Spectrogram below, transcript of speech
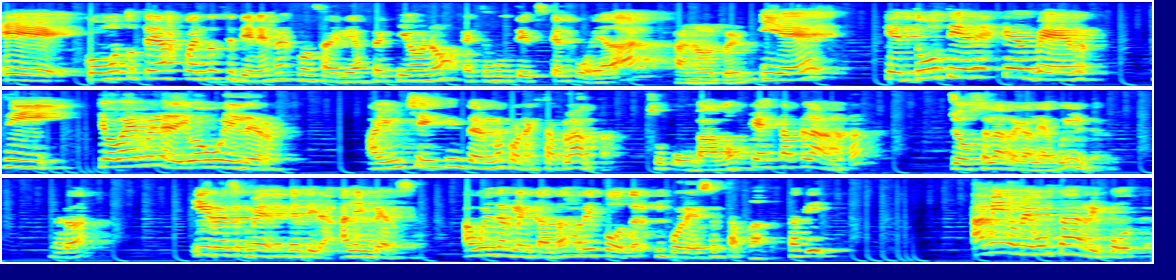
eh, ¿cómo tú te das cuenta si tienes responsabilidad afectiva o no? Este es un tips que les voy a dar. Anote. Y es que tú tienes que ver si yo vengo y le digo a Wilder, hay un chiste interno con esta planta. Supongamos que esta planta yo se la regalé a Wilder, ¿verdad? Y me- mentira, a la inversa. A Wilder le encanta Harry Potter y por eso esta planta está aquí. A mí no me gusta Harry Potter.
